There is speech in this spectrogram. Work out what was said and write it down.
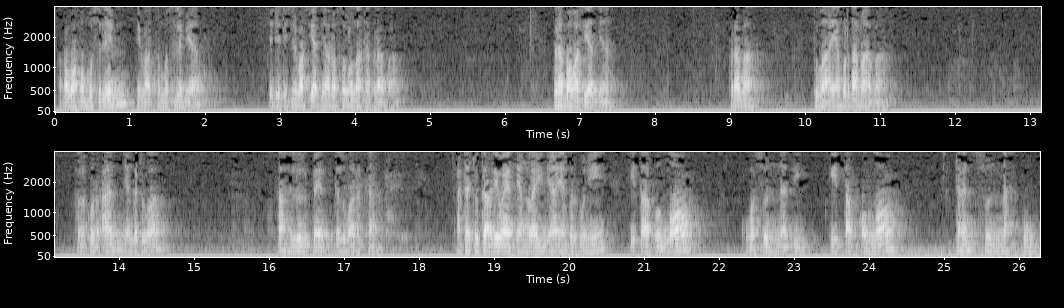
Rawahu Muslim, riwayat Muslim ya. Jadi di sini wasiatnya Rasulullah ada berapa? Berapa wasiatnya? Berapa? Dua. Yang pertama apa? Al-Quran. Yang kedua? Ahlul Bait, keluarga. Ada juga riwayat yang lainnya yang berbunyi Kitabullah wa sunnati. Kitab Allah dan sunnahku.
